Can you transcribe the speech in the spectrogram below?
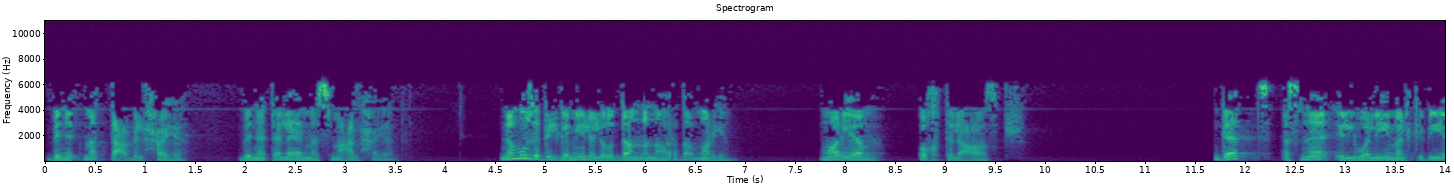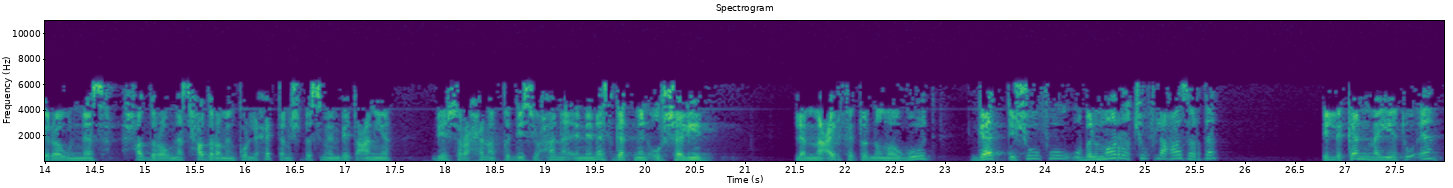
بنتمتع بالحياة بنتلامس مع الحياة. النموذج الجميل اللي قدامنا النهاردة مريم. مريم أخت لعازر جت أثناء الوليمة الكبيرة والناس حاضرة والناس حاضرة من كل حتة مش بس من بيت عنيا. بيشرح هنا القديس يوحنا إن ناس جت من أورشليم. لما عرفت إنه موجود جت تشوفه وبالمرة تشوف لعازر ده اللي كان ميت وقام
